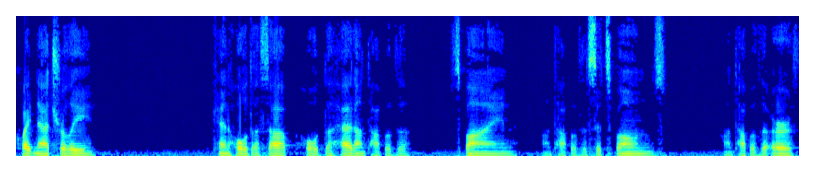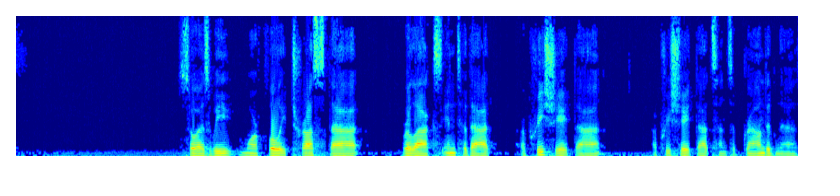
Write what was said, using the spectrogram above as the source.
quite naturally can hold us up, hold the head on top of the spine, on top of the sits bones, on top of the earth. So as we more fully trust that, relax into that, appreciate that, appreciate that sense of groundedness,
